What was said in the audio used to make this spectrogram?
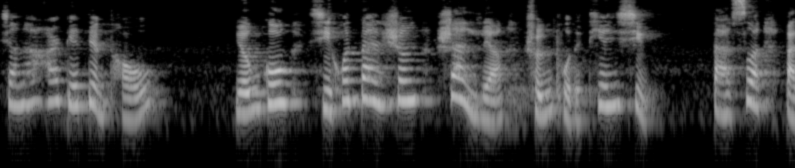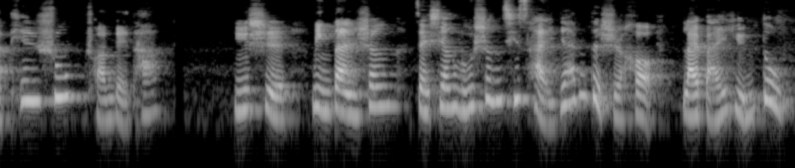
小男孩点点头。员工喜欢诞生善良淳朴的天性，打算把天书传给他，于是命诞生在香炉升起彩烟的时候来白云洞。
